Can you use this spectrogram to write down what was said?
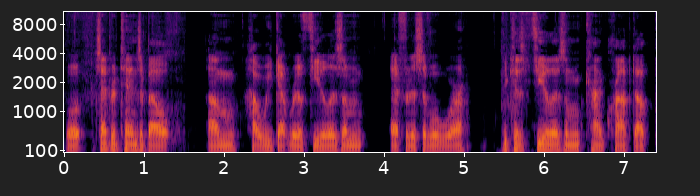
Well, chapter 10 is about um, how we got rid of feudalism after the Civil War because feudalism kind of cropped up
